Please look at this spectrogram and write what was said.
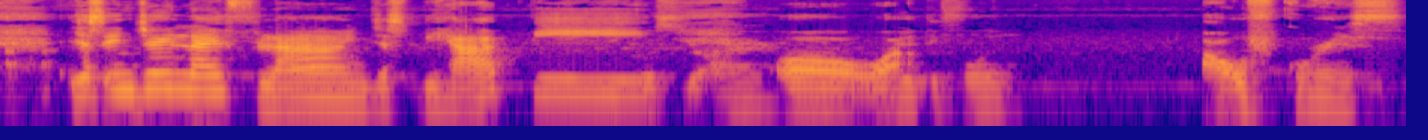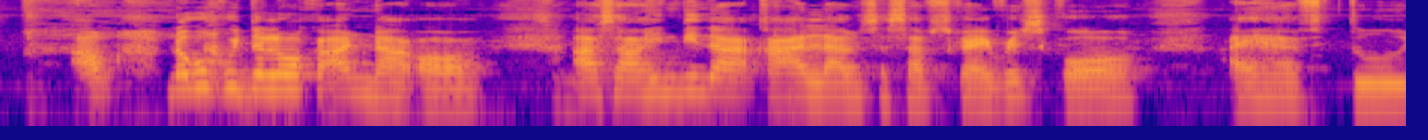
Just enjoy life lang. Just be happy. Because you are Oh, wa- beautiful. ah, of course. Um, Nagukoy dalawa ka anak. Oh. Ah, sa hindi na kaalam sa subscribers ko, I have two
